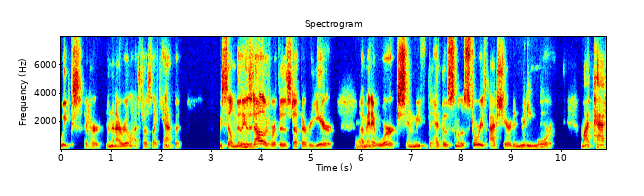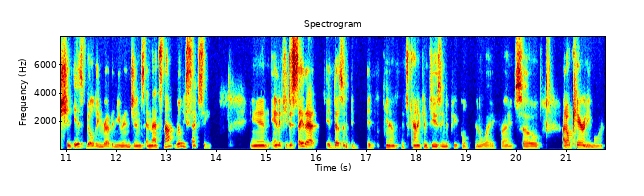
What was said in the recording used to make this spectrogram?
weeks. It hurt. And then I realized I was like, yeah, but we sell millions of dollars worth of this stuff every year. Yeah. Um, and it works. And we've had those some of those stories I've shared and many more. My passion is building revenue engines, and that's not really sexy. And and if you just say that, it doesn't. It, it you know it's kind of confusing to people in a way, right? So I don't care anymore.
